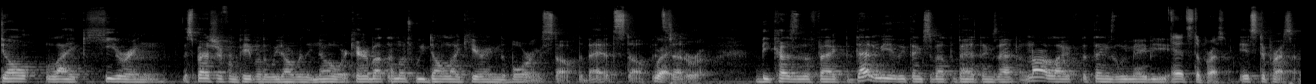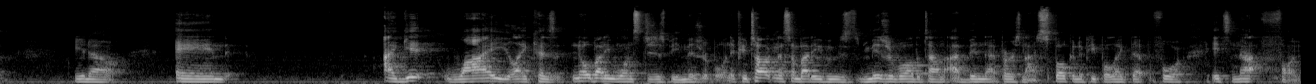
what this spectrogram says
don't like hearing, especially from people that we don't really know or care about that much. We don't like hearing the boring stuff, the bad stuff, Right. etc. Because of the fact that that immediately thinks about the bad things that happen in our life, the things that we maybe It's depressing. it's depressing, you know, and I get why, like, because nobody wants to just be miserable. And if you're talking to somebody who's miserable all the time, I've been that person. I've spoken to people like that before. It's not fun.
